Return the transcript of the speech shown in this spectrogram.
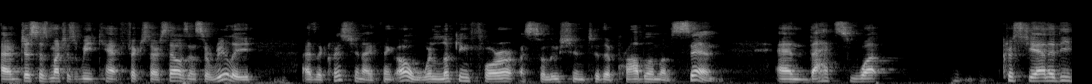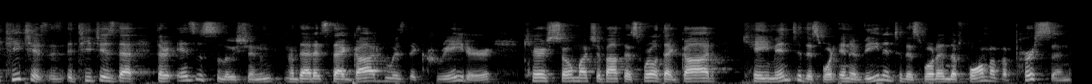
um, just as much as we can't fix ourselves. And so, really, as a Christian, I think, oh, we're looking for a solution to the problem of sin. And that's what Christianity teaches. It teaches that there is a solution, that it's that God, who is the creator, cares so much about this world that God came into this world, intervened into this world in the form of a person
